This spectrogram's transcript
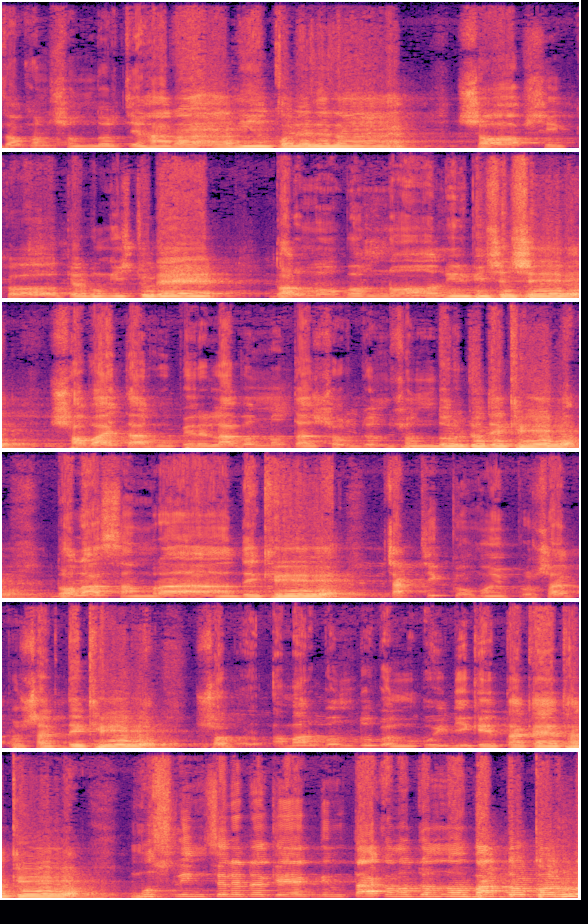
যখন সুন্দর চেহারা নিয়ে যায়, সব শিক্ষক এবং স্টুডেন্ট ধর্ম, বর্ণ নির্বিশেষে সবাই তার রূপের লাবণ্য তার সর্জন সৌন্দর্য দেখে দলা চামড়া দেখে চাকচিক্যময় পোশাক পোশাক দেখে সব আমার বন্ধুগণ ওই দিকে তাকায় থাকে। মুসলিম ছেলেটাকে একদিন তাকানোর জন্য বাধ্য করল।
